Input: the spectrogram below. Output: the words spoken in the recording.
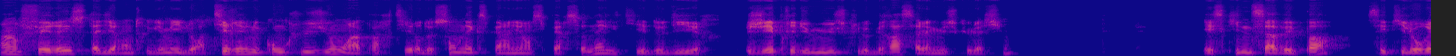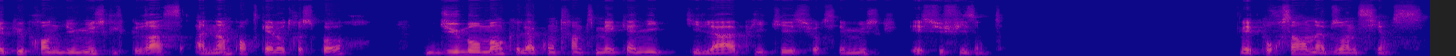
inféré, c'est-à-dire entre guillemets, il aura tiré une conclusion à partir de son expérience personnelle, qui est de dire j'ai pris du muscle grâce à la musculation. Et ce qu'il ne savait pas, c'est qu'il aurait pu prendre du muscle grâce à n'importe quel autre sport, du moment que la contrainte mécanique qu'il a appliquée sur ses muscles est suffisante. Mais pour ça, on a besoin de science.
